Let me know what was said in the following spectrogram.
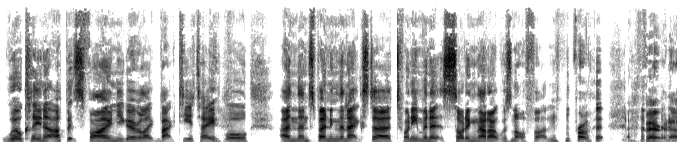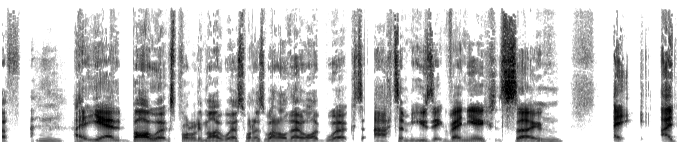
We'll clean it up. It's fine. You go like back to your table." And then spending the next uh, twenty minutes sorting that out was not fun. From it, fair enough Mm. uh, yeah bar work's probably my worst one as well although i worked at a music venue so Mm. I, I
